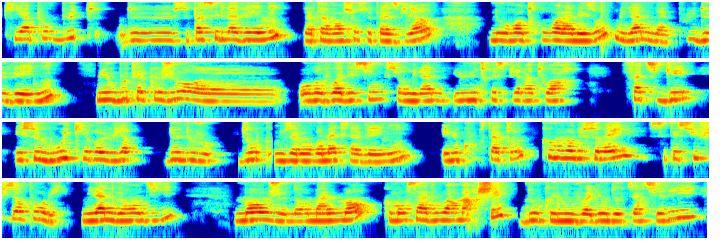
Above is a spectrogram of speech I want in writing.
qui a pour but de se passer de la VNI. L'intervention se passe bien. Nous rentrons à la maison. Milan n'a plus de VNI. Mais au bout de quelques jours, euh, on revoit des signes sur Milan, une lutte respiratoire, fatiguée et ce bruit qui revient de nouveau. Donc, nous allons remettre la VNI et nous constatons qu'au moment du sommeil, c'était suffisant pour lui. Milan grandit, mange normalement, commence à vouloir marcher. Donc, nous voyons docteur Thierry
